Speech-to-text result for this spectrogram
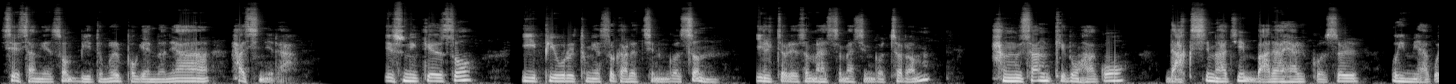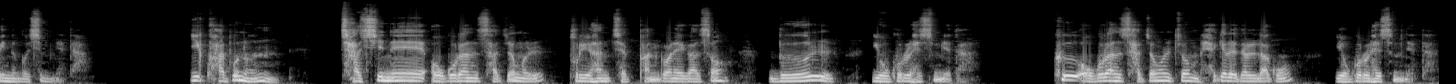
세상에서 믿음을 보겠느냐 하시니라. 예수님께서 이 비유를 통해서 가르치는 것은 1절에서 말씀하신 것처럼 항상 기도하고 낙심하지 말아야 할 것을 의미하고 있는 것입니다. 이 과부는 자신의 억울한 사정을 불의한 재판관에 가서 늘 요구를 했습니다. 그 억울한 사정을 좀 해결해 달라고 요구를 했습니다.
